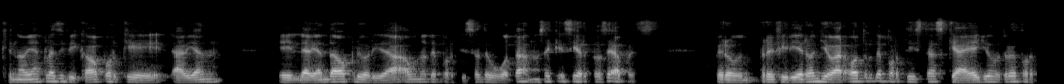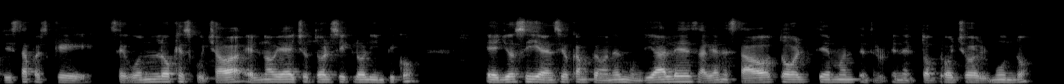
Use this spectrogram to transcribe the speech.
que no habían clasificado porque habían, eh, le habían dado prioridad a unos deportistas de Bogotá. No sé qué cierto sea, pues, pero prefirieron llevar otros deportistas que a ellos, otro deportista, pues que según lo que escuchaba, él no había hecho todo el ciclo olímpico ellos sí han sido campeones mundiales, habían estado todo el tiempo en, el top 8 del mundo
